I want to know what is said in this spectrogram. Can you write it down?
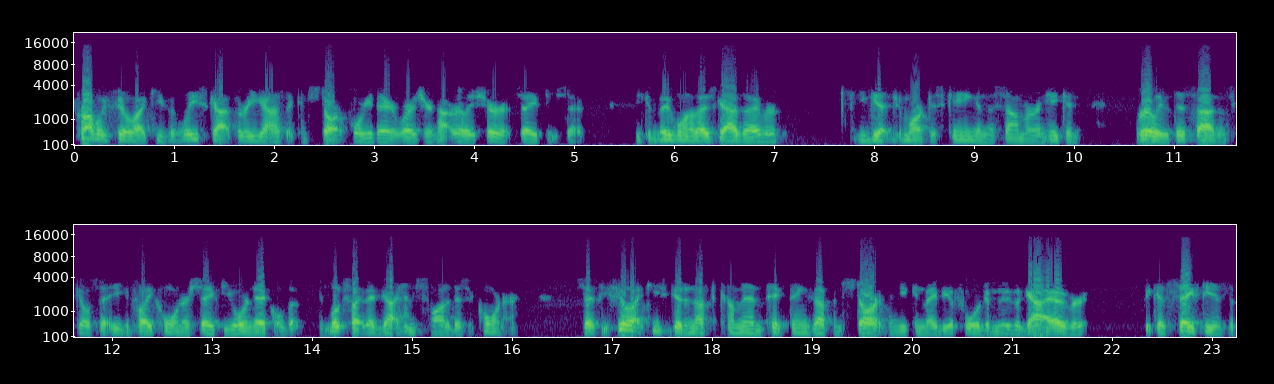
probably feel like you've at least got three guys that can start for you there, whereas you're not really sure at safety. So you can move one of those guys over. You get Jamarcus King in the summer, and he can – really with this size and skill set, he could play corner, safety, or nickel. But it looks like they've got him slotted as a corner. So if you feel like he's good enough to come in, pick things up, and start, then you can maybe afford to move a guy over because safety is the,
